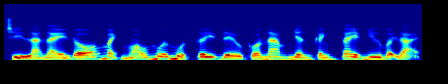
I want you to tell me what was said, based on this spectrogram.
chỉ là này đó mạch máu mỗi một cây đều có nam nhân cánh tay như vậy đại,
